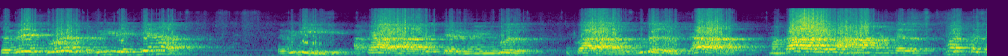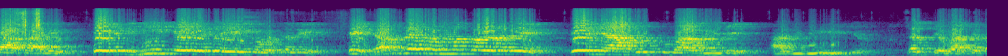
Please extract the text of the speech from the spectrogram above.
सगळे स्वर सगळी व्यंजन सगळी आकार चरण युगल उकार उदल उचार मकार महामंडल मस्तका आले ते तिन्ही जे एक वटले ते शब्द ब्रह्म कळले ते ज्ञानृतुबा म्हणजे आदि बीज सत्यवाचक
